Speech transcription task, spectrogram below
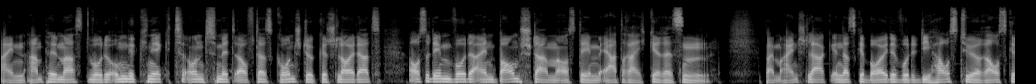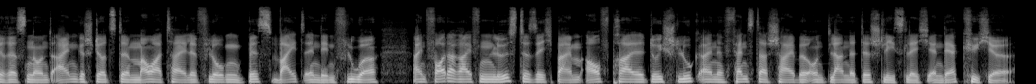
Ein Ampelmast wurde umgeknickt und mit auf das Grundstück geschleudert. Außerdem wurde ein Baumstamm aus dem Erdreich gerissen. Beim Einschlag in das Gebäude wurde die Haustür rausgerissen und eingestürzte Mauerteile flogen bis weit in den Flur. Ein Vorderreifen löste sich beim Aufprall, durchschlug eine Fensterscheibe und landete schließlich in der Küche.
